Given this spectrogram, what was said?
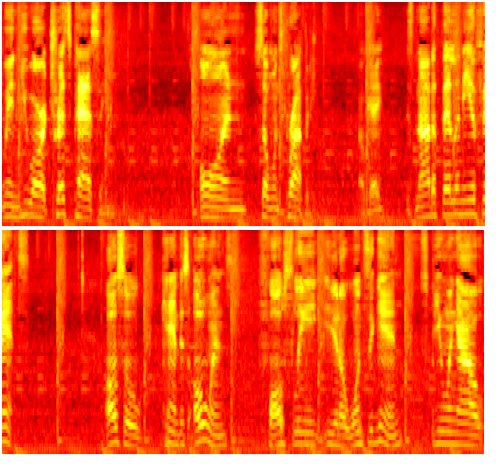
when you are trespassing on someone's property. Okay? It's not a felony offense. Also, Candace Owens falsely, you know, once again, spewing out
